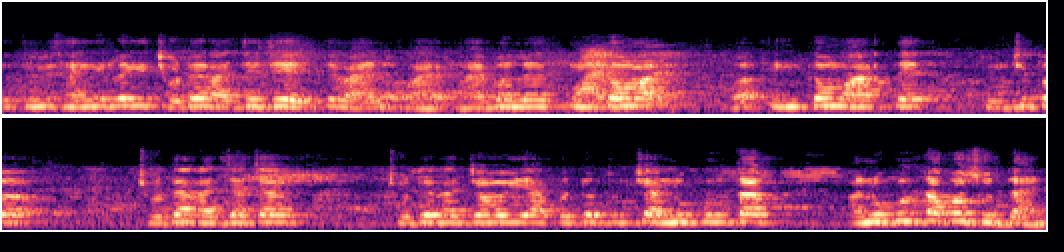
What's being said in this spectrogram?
तुम्ही सांगितलं की छोटे राज्य जे आहेत ते व्हाय- व्हाय- व्हायबल आहेत. इन्कम इन्कम वाढते. तुमची प छोट्या राज्याच्या छोटे राज्यावर याबद्दल तुमची अनुकूलता अनुकूलता पण सुद्धा आहे.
